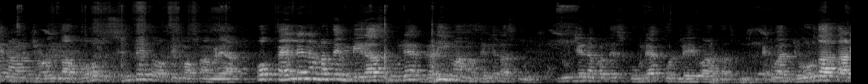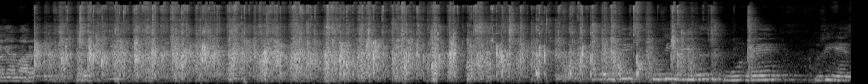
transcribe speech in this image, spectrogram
ਦੇ ਨਾਲ ਜੁੜਨ ਦਾ ਬਹੁਤ ਸਿੱਧੇ ਤੌਰ ਤੇ ਮੌਕਾ ਮਿਲਿਆ। ਉਹ ਪਹਿਲੇ ਨੰਬਰ ਤੇ ਮੇਰਾ ਸਕੂਲ ਹੈ ਗੜੀ ਮਾਹਾ ਸਿੰਘ ਦਾ ਸਕੂਲ। ਦੂਜੇ ਨੰਬਰ ਤੇ ਸਕੂਲ ਹੈ, ਕੁੱਲੇਵਾਲ ਦਾ ਸਕੂਲ। ਇੱਕ ਵਾਰ ਜ਼ੋਰਦਾਰ ਤਾੜੀਆਂ ਮਾਰੋ। ਤੁਸੀਂ ਤੁਸੀਂ ਇਸ ਸਕੂਲ ਦੇ, ਤੁਸੀਂ ਇਸ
